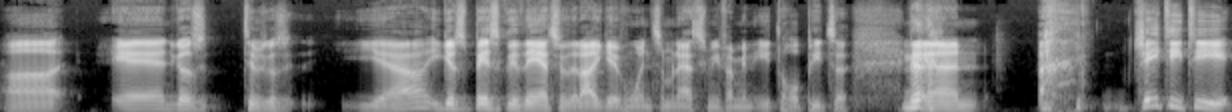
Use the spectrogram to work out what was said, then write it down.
Uh, and he goes, Tim goes, Yeah. He gives basically the answer that I give when someone asks me if I'm going to eat the whole pizza. and JTT,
